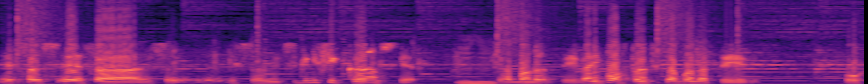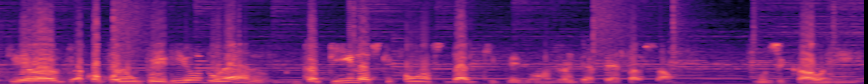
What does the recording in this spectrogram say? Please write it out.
essa, essa, essa, essa significância uhum. que a banda teve, a importância que a banda teve porque ela acompanhou um período né, em Campinas, que foi uma cidade que teve uma grande representação musical em,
